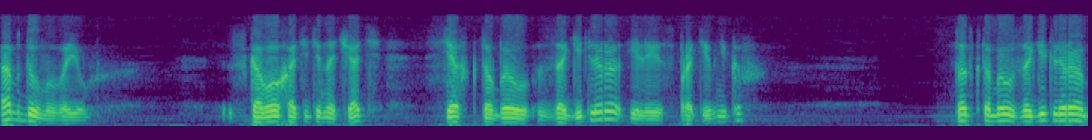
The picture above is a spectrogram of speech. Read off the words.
Обдумываю. С кого хотите начать? С тех, кто был за Гитлера или с противников? Тот, кто был за Гитлера,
